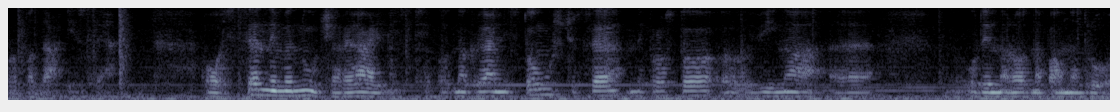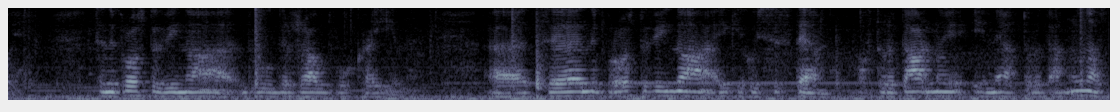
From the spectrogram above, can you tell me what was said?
пропадає і все. Ось це неминуча реальність. Однак реальність в тому, що це не просто е, війна, е, один народ напав на другий. Це не просто війна двох держав, двох країн. Е, Це не просто війна якихось систем авторитарної і неавторитарної. У нас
